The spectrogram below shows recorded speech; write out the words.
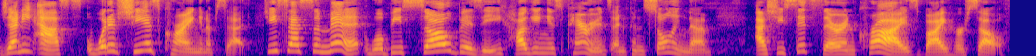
Jenny asks, What if she is crying and upset? She says Sumit will be so busy hugging his parents and consoling them as she sits there and cries by herself.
